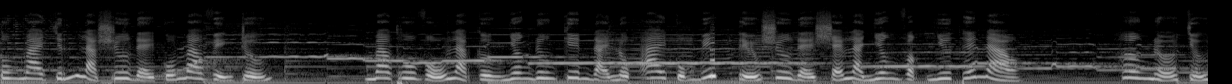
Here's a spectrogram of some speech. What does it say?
tôn Mai chính là sư đệ của Mao viện trưởng. Mao Thu Vũ là cường nhân đương kim đại lục, ai cũng biết tiểu sư đệ sẽ là nhân vật như thế nào. Hơn nữa chữ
